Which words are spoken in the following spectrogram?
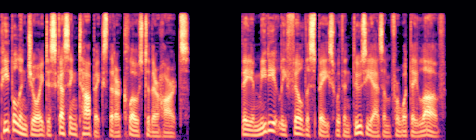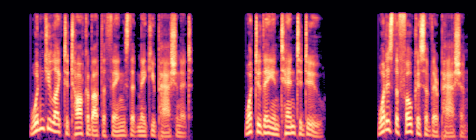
People enjoy discussing topics that are close to their hearts. They immediately fill the space with enthusiasm for what they love. Wouldn't you like to talk about the things that make you passionate? What do they intend to do? What is the focus of their passion?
